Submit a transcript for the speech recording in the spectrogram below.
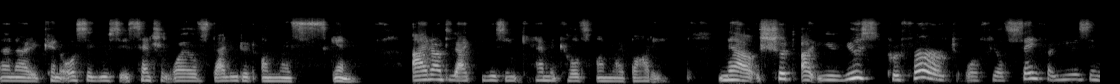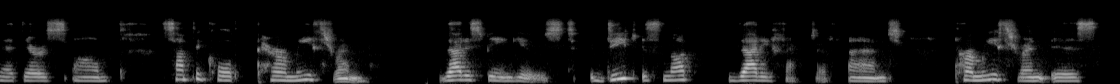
And I can also use essential oils diluted on my skin. I don't like using chemicals on my body. Now, should uh, you use preferred or feel safer using it, there's um, something called permethrin that is being used. DEET is not that effective, and permethrin is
